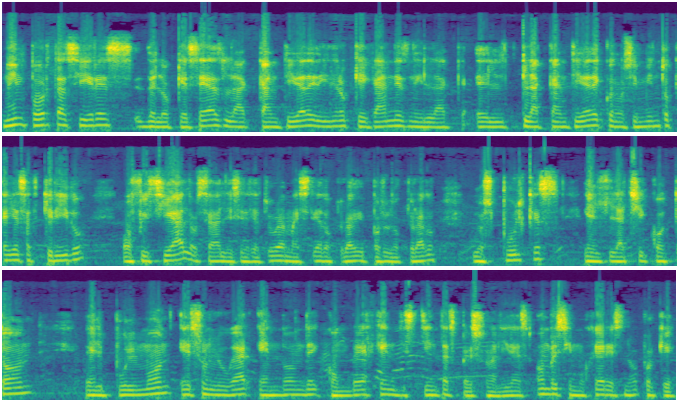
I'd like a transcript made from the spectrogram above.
no importa si eres de lo que seas, la cantidad de dinero que ganes, ni la, la cantidad de conocimiento que hayas adquirido oficial, o sea, licenciatura, maestría, doctorado y postdoctorado. Los pulques, el chicotón, el pulmón es un lugar en donde convergen distintas personalidades, hombres y mujeres, ¿no? Porque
